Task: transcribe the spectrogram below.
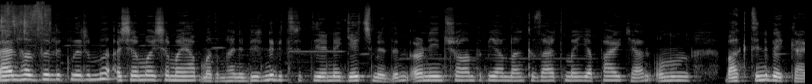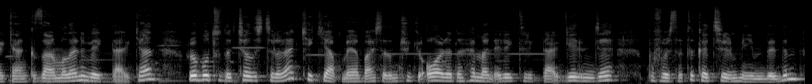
Ben hazırlıklarımı aşama aşama yapmadım. Hani birini bitirip diğerine geçmedim. Örneğin şu anda bir yandan kızartmayı yaparken, onun vaktini beklerken, kızarmalarını beklerken robotu da çalıştırarak keki yapmaya başladım. Çünkü o arada hemen elektrikler gelince bu fırsatı kaçırmayayım dedim.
